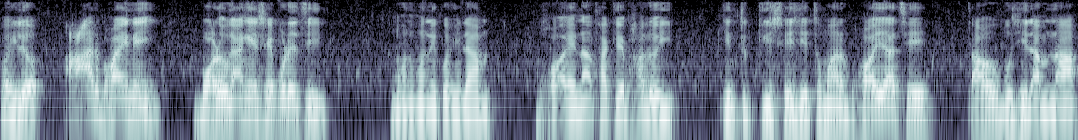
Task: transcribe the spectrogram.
কহিল, আর ভয় নেই, বড় গাঙে এসে পড়েছি। মনে মনে কহিলাম, ভয় না থাকে ভালোই, কিন্তু কিসে যে তোমার ভয় আছে তাও বুঝিলাম না।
